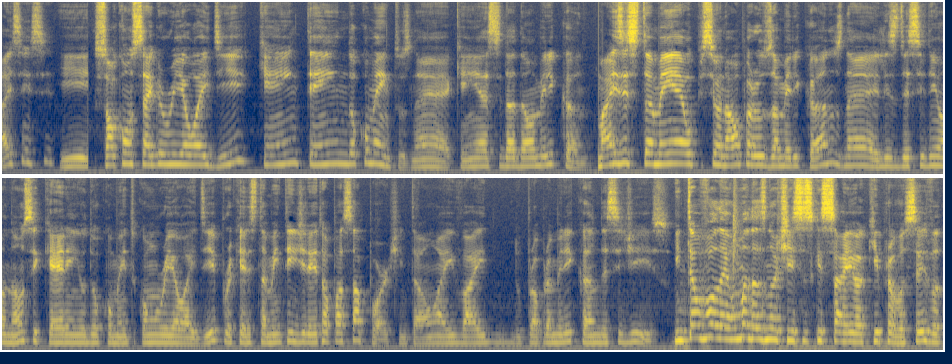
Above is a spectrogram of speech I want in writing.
license e só consegue o Real ID quem tem tem documentos, né? Quem é cidadão americano. Mas isso também é opcional para os americanos, né? Eles decidem ou não se querem o documento com o Real ID, porque eles também têm direito ao passaporte. Então aí vai do próprio americano decidir isso. Então vou ler uma das notícias que saiu aqui para vocês, vou,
